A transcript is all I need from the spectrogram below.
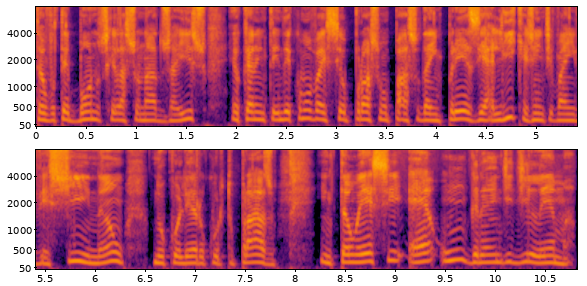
Então, eu vou ter bônus relacionados a isso. Eu quero entender como vai ser o próximo passo da empresa e é ali que a gente vai investir e não no colher o curto prazo. Então, esse é um grande dilema,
